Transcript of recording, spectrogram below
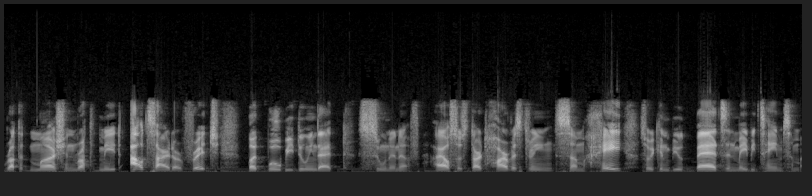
rotted mush and rotted meat outside our fridge, but we'll be doing that soon enough. I also start harvesting some hay so we can build beds and maybe tame some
